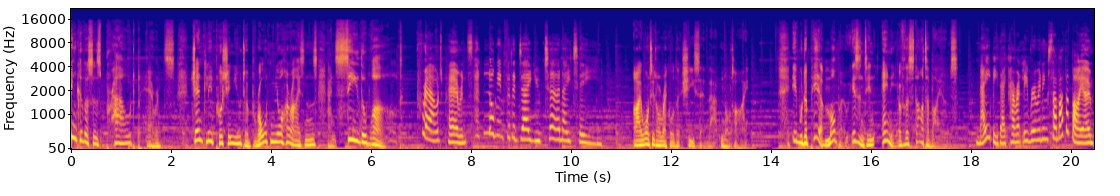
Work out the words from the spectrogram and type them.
Think of us as proud parents, gently pushing you to broaden your horizons and see the world. Proud parents, longing for the day you turn 18. I want it on record that she said that, not I. It would appear Mobbo isn't in any of the starter biomes. Maybe they're currently ruining some other biome,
